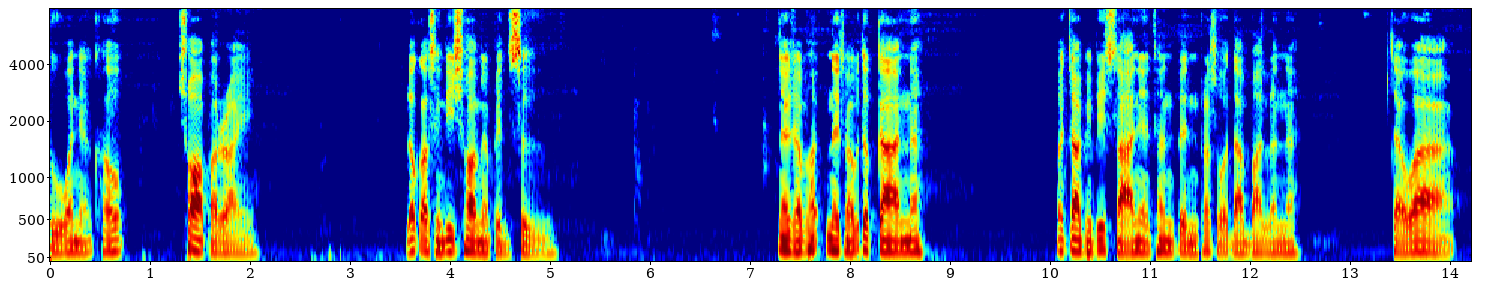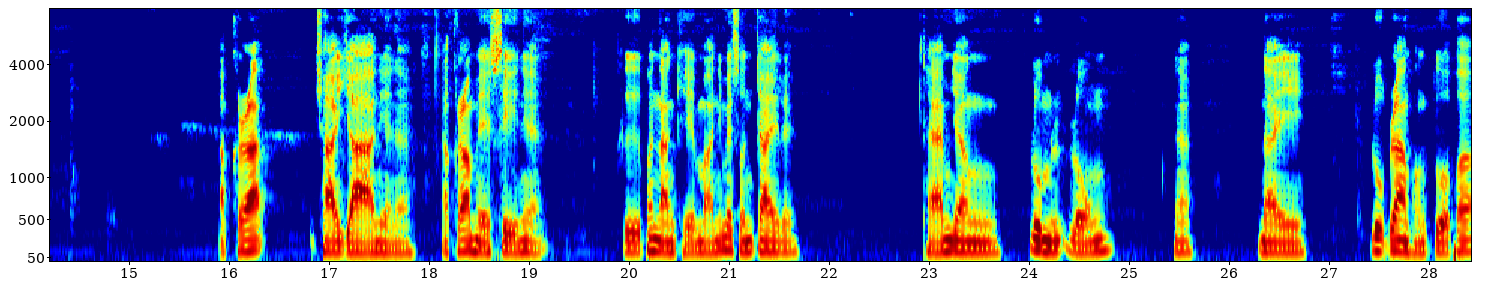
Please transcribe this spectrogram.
ดูว่าเนี่ยเขาชอบอะไร แล้วก็สิ่งที่ชอบเนี่ยเป็นสื่อ ในในสมัยพุทธกาลนะพระเจ้าพิมพิสารเนี่ยท่านเป็นพระโสดาบันแล้วนะ แต่ว่าอัคร ชายยาเนี่ยนะอัครมเหสีเนี่ยคือพระนางเขมานี่ไม่สนใจเลย แถมยังลุ่มหลงนะในรูปร่างของตัวเพราะ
